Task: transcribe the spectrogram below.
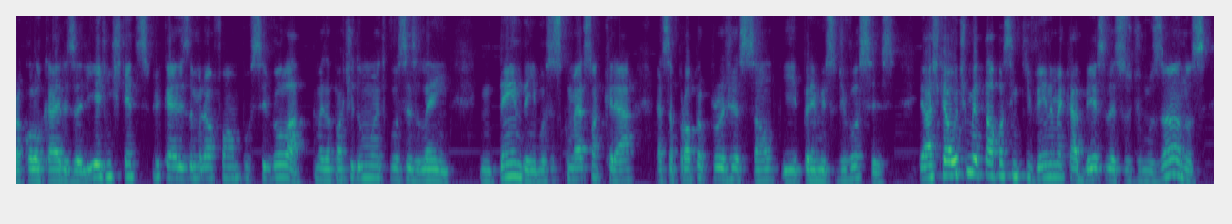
para colocar eles ali, a gente tenta explicar eles da melhor forma possível lá. Mas a partir do momento que vocês leem, entendem, vocês começam a criar essa própria projeção e premissa de vocês. Eu acho que a última etapa assim que vem na minha cabeça desses últimos anos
